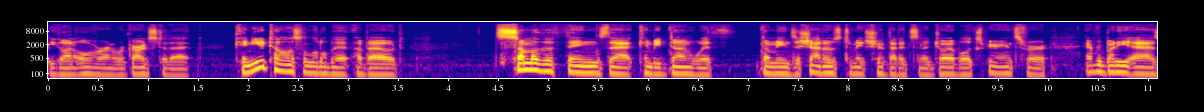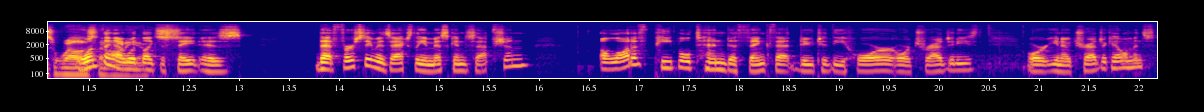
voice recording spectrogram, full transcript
be gone over in regards to that. Can you tell us a little bit about some of the things that can be done with Domains of Shadows to make sure that it's an enjoyable experience for everybody as well One as One thing. I would like to state is that first statement is actually a misconception. A lot of people tend to think that due to the horror or tragedies or, you know, tragic elements,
